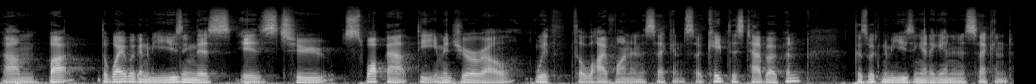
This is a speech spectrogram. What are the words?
um, but the way we're going to be using this is to swap out the image URL with the live one in a second. So keep this tab open because we're going to be using it again in a second.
